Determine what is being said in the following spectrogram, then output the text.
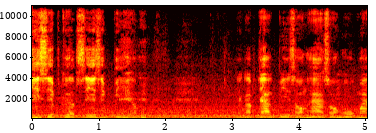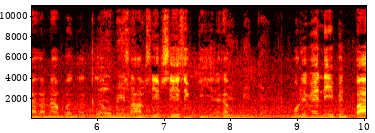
40เกือบ40ปีครับนะครับจากปี2526มาก็นับเบิ่งก็เกือบเออแม่นแล้วเนอะ30 40ปีนะครับแม่นๆจ้ะ บริเวณนี้เป็นป่า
